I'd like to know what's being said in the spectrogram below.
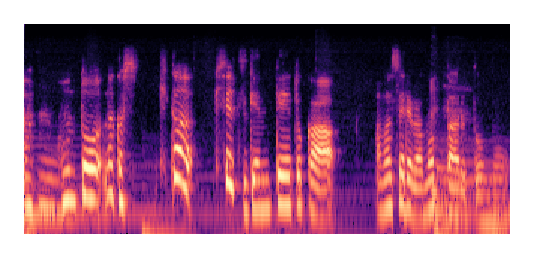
あうん本当？なんかし期間季節限定とか合わせればもっとあると思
